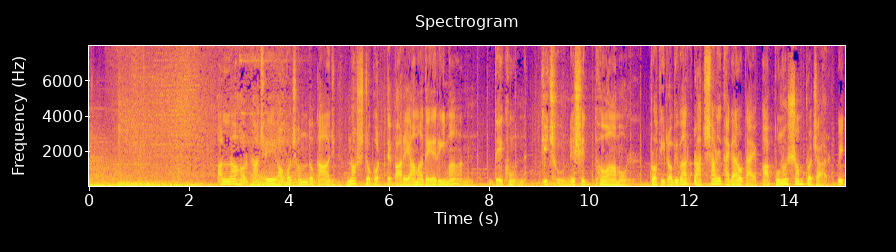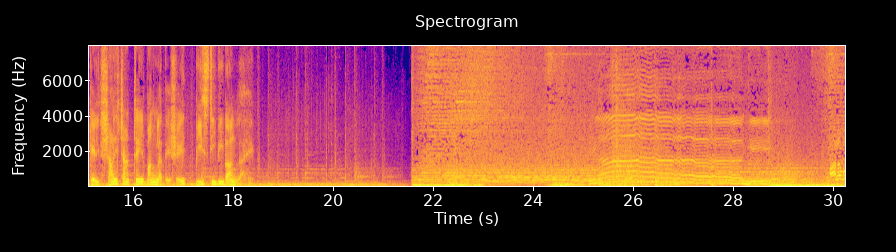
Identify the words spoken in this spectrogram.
আল্লাহর কাছে অপছন্দ কাজ নষ্ট করতে পারে আমাদের ইমান দেখুন, কিছু নিষিদ্ধ আমল। প্রতি রবিবার রাত সাড়ে এগারোটায় আপ পুনঃ সম্প্রচার বিকেল সাড়ে চারটে বাংলাদেশে বিস টিভি বাংলায়।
